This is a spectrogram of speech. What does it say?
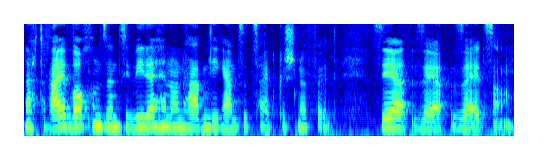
Nach drei Wochen sind sie wieder hin und haben die ganze Zeit geschnüffelt. Sehr, sehr seltsam.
